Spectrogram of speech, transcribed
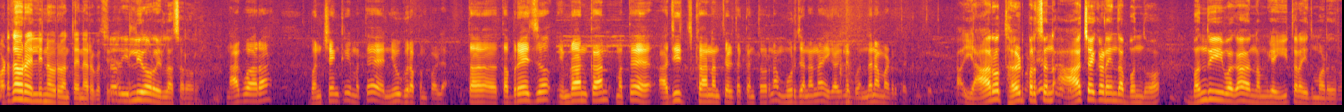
ಹೊಡೆದವರು ಎಲ್ಲಿನವರು ಅಂತ ಏನಾರು ಗೊತ್ತಿಲ್ಲ? ಸರ್ ಇಲ್ಲಿರೋರು ಇಲ್ಲ ಸರ್ ಅವರು. ನಾಗವಾರ ಬನಶಂಕರಿ ಮತ್ತು ನ್ಯೂ ಗುರಪ್ಪನಪಾಳ್ಯ ತ ತಬ್ರೇಜ್ ಇಮ್ರಾನ್ ಖಾನ್ ಮತ್ತು ಅಜೀಜ್ ಖಾನ್ ಅಂತ ಹೇಳ್ತಕ್ಕಂಥವ್ರನ್ನ ಮೂರು ಜನನ ಈಗಾಗಲೇ ಬಂಧನ ಮಾಡಿರ್ತಕ್ಕಂಥದ್ದು. ಯಾರೋ ಥರ್ಡ್ ಪರ್ಸನ್ ಆಚೆ ಕಡೆಯಿಂದ ಬಂದು ಬಂದು ಇವಾಗ ನಮಗೆ ಈ ಥರ ಇದು ಮಾಡಿದ್ರು.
